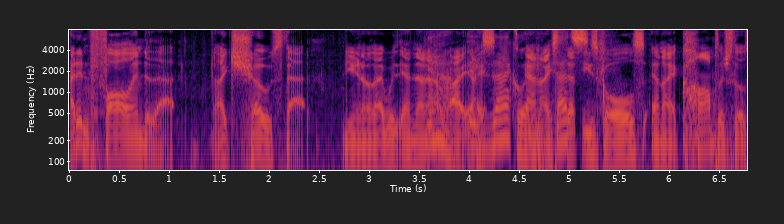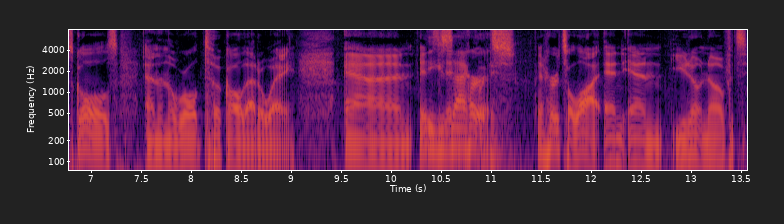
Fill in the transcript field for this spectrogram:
I didn't fall into that. I chose that. You know that was, and then Yeah, I, I exactly. and I That's- set these goals, and I accomplished those goals, and then the world took all that away, and it, Exactly. it hurts. It hurts a lot, and and you don't know if it's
